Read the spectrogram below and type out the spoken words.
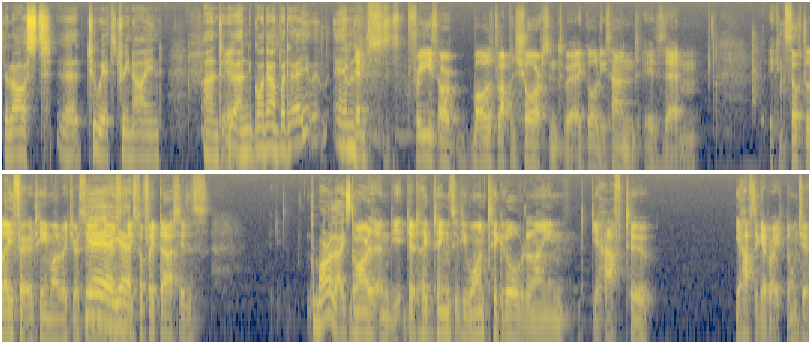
they lost uh, two eight three nine, and Yeah. and going down. But uh, um, them frees or balls dropping short into a, a goalie's hand is um, it can suck the life out of a team. All what you're saying, Yeah. So yeah. like stuff like that is demoralising. tomorrow, and the- they're the type of things. If you want to get over the line, you have to. You have to get right, don't you?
